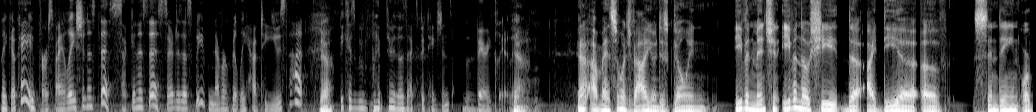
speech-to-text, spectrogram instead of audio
Like, okay, first violation is this, second is this, third is this. We've never really had to use that, Yeah. because we went through those expectations very clearly. Yeah. And I, I mean, so much value in just going, even mention, even though she, the idea of sending or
